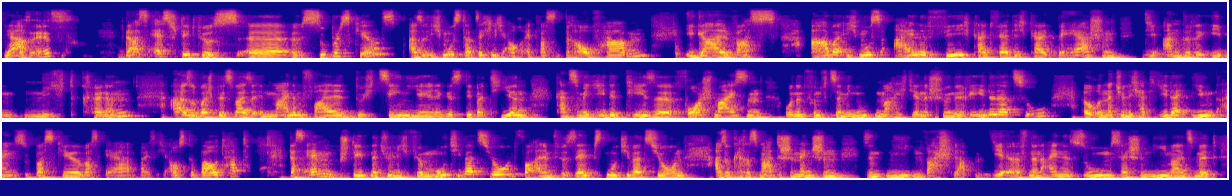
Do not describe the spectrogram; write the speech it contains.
Ja. Das S? Das S steht für äh, Super Skills. Also ich muss tatsächlich auch etwas drauf haben, egal was, aber ich muss eine Fähigkeit, Fertigkeit beherrschen, die andere eben nicht können. Also beispielsweise in meinem Fall durch zehnjähriges Debattieren kannst du mir jede These vorschmeißen und in 15 Minuten mache ich dir eine schöne Rede dazu. Und natürlich hat jeder irgendein Super Skill, was er bei sich ausgebaut hat. Das M steht natürlich für Motivation, vor allem für Selbstmotivation Kommunikation. Also charismatische Menschen sind nie ein Waschlappen. Die eröffnen eine Zoom-Session niemals mit,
